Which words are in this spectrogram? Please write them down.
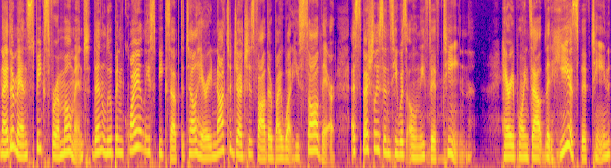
Neither man speaks for a moment, then Lupin quietly speaks up to tell Harry not to judge his father by what he saw there, especially since he was only 15. Harry points out that he is 15,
